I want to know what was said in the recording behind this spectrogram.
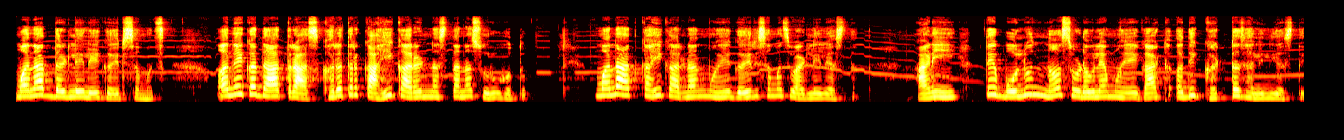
मनात दडलेले गैरसमज. अनेकदा त्रास खरं तर काही कारण नसताना सुरू होतो. मनात काही कारणांमुळे गैरसमज वाढलेले असतात आणि ते बोलून न सोडवल्यामुळे गाठ अधिक घट्ट झालेली असते.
